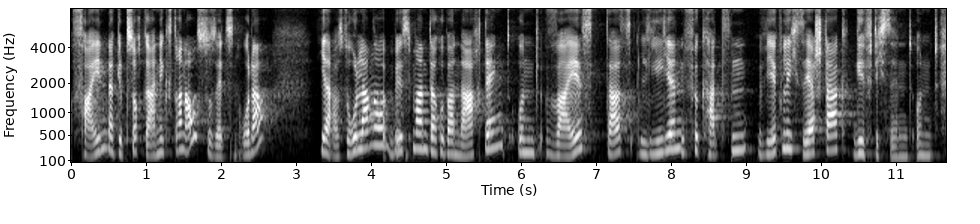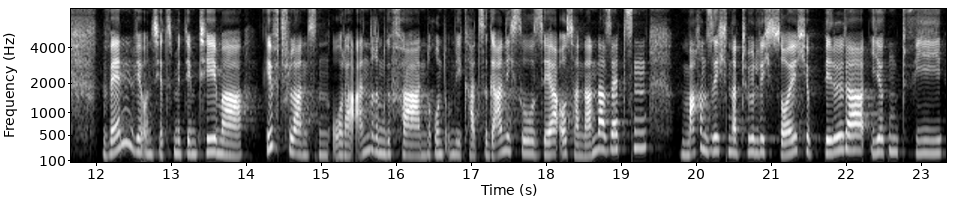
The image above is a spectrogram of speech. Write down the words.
fein, da gibt es doch gar nichts dran auszusetzen, oder? Ja, so lange, bis man darüber nachdenkt und weiß, dass Lilien für Katzen wirklich sehr stark giftig sind. Und wenn wir uns jetzt mit dem Thema Giftpflanzen oder anderen Gefahren rund um die Katze gar nicht so sehr auseinandersetzen, machen sich natürlich solche Bilder irgendwie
